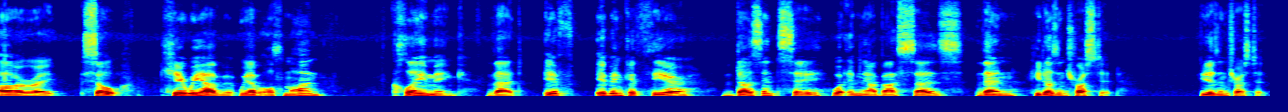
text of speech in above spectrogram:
All right, so here we have it. We have Uthman claiming that if Ibn Kathir doesn't say what Ibn Abbas says, then he doesn't trust it. He doesn't trust it.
